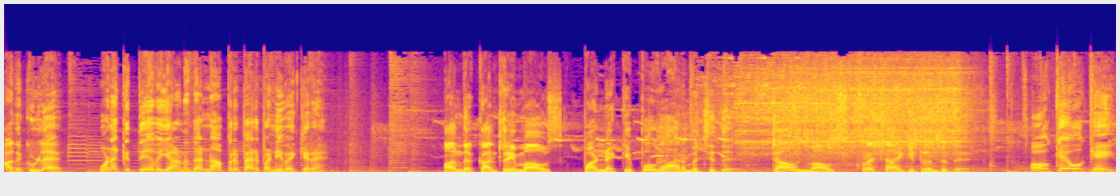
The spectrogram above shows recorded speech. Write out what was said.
அதுக்குள்ள உனக்கு தேவையானதை நான் ப்ரிப்பேர் பண்ணி வைக்கிறேன். அந்த கண்ட்ரி மவுஸ் பண்ணைக்கு போக ஆரம்பிச்சது. டவுன் மவுஸ் ஃப்ரெஷ் ஆகிட்டு இருந்தது. ஓகே ஓகே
